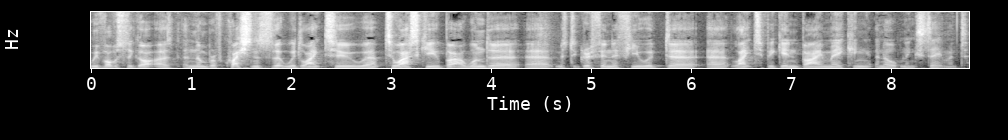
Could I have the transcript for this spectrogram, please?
We've obviously got a, a number of questions that we'd like to uh, to ask you, but I wonder, uh, Mr. Griffin, if you would uh, uh, like to begin by making an opening statement.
